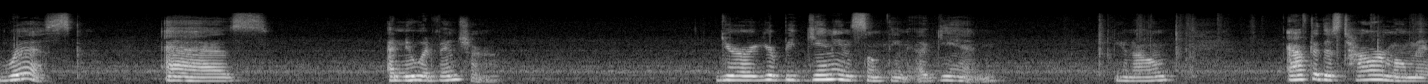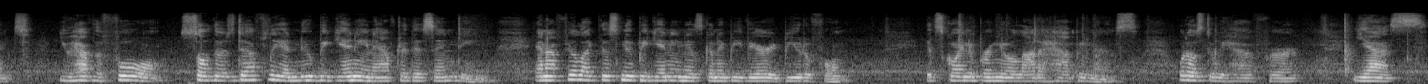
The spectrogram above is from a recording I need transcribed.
risk as a new adventure you're you're beginning something again you know after this tower moment you have the fool so there's definitely a new beginning after this ending and I feel like this new beginning is going to be very beautiful It's going to bring you a lot of happiness. What else do we have for... Yes,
